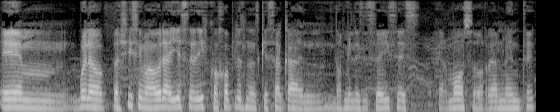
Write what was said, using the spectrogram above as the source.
Em, bueno, bellísima obra y ese disco Hopelessness que saca en 2016 es hermoso realmente,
